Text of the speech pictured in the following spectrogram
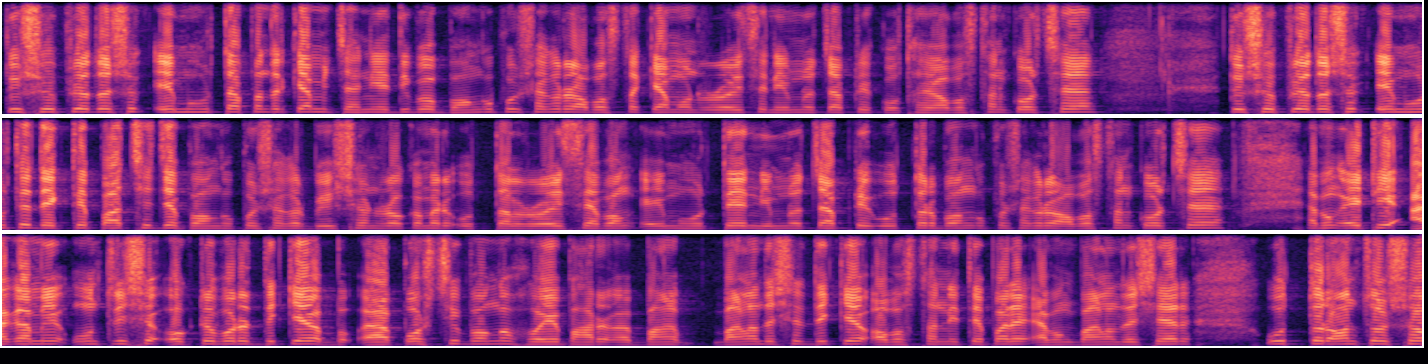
তো সুপ্রিয় দর্শক, এই মুহূর্তে আপনাদেরকে আমি জানিয়ে দিব, বঙ্গোপসাগরের অবস্থা কেমন রয়েছে, নিম্নচাপটি কোথায় অবস্থান করছে? তো সুপ্রিয় দর্শক, এই মুহূর্তে দেখতে পাচ্ছি যে বঙ্গোপসাগর ভীষণ রকমের উত্তাল রয়েছে এবং এই মুহূর্তে নিম্নচাপটি উত্তর বঙ্গোপসাগরে অবস্থান করছে এবং এটি আগামী উনত্রিশে অক্টোবরের দিকে পশ্চিমবঙ্গ হয়ে বাংলাদেশের দিকে অবস্থান নিতে পারে এবং বাংলাদেশের উত্তর অঞ্চল সহ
